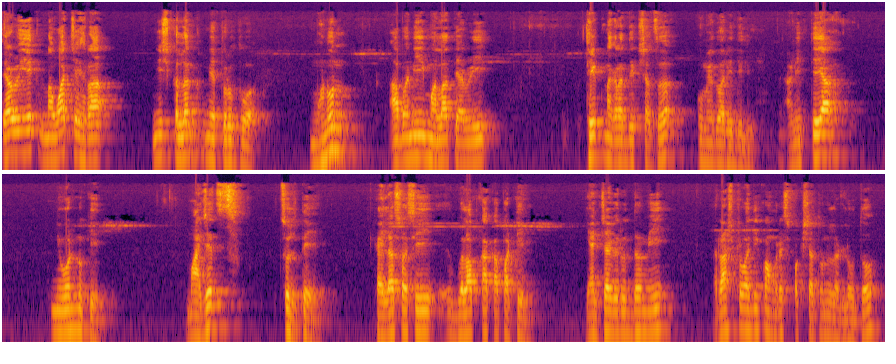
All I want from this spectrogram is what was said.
त्यावेळी एक नवा चेहरा निष्कलंक नेतृत्व. म्हणून आबांनी मला त्यावेळी थेट नगराध्यक्षाचं उमेदवारी दिली. आणि त्या निवडणुकीत माझेच चुलते कैलासवासी गुलाब काका पाटील यांच्याविरुद्ध मी राष्ट्रवादी काँग्रेस पक्षातून लढलो होतो.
